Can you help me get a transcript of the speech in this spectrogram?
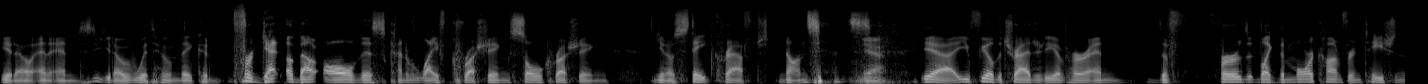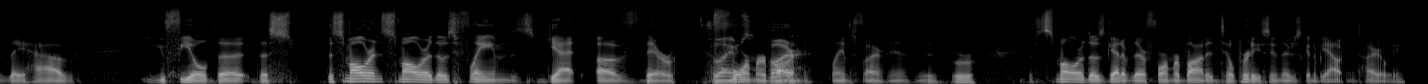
you know, and and you know with whom they could forget about all this kind of life crushing, soul crushing, you know, statecraft nonsense. Yeah. Yeah, you feel the tragedy of her and the further like the more confrontations they have, you feel the the the smaller and smaller those flames get of their Flames, former fire. bond. Flames, fire. Yeah. The smaller those get of their former bond, until pretty soon they're just going to be out entirely.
